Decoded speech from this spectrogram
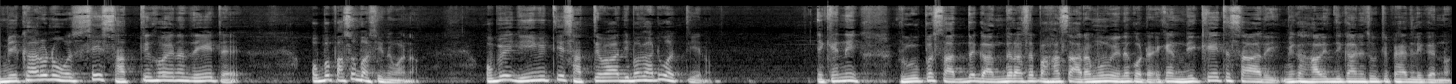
මේ කරුණ ඔස්සේ සත්‍ය හොයන දෙයට ඔබ පසුබසිනවනම් ඔබේ ජීවිතයේ සත්‍යවාදී බව අඩුවක් තියෙනවා. ඒ කියන්නේ රූප සද්ද ගන්ධ රස පහස අරමුණු වෙනකොට ඒ කියන්නේ නිකේතසාරී මේක හාලිද්దిකාණේ සූත්‍රය පැහැදිලි කරනවා.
